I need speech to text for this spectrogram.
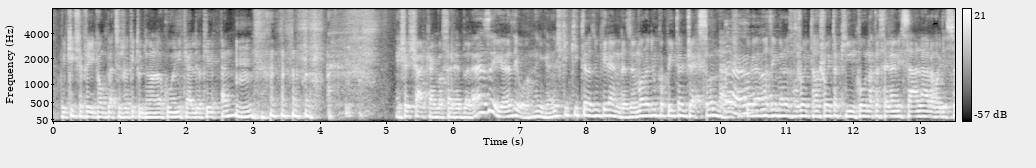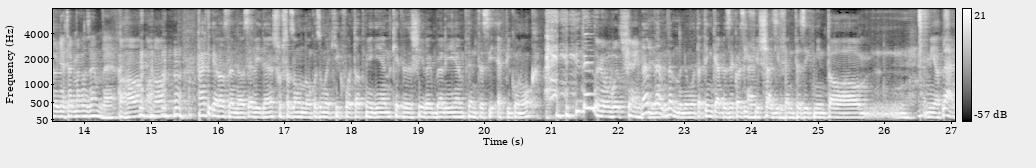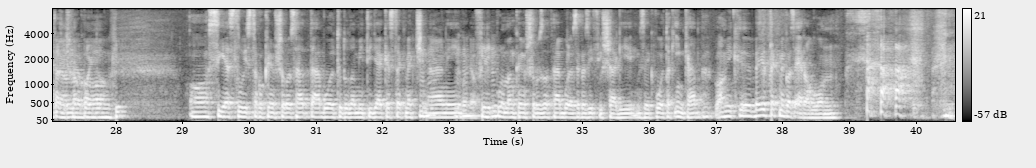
hogy kisebbségi komplexusra ki tudjon alakulni kellőképpen. Mm. és egy sárkányba szeret bele. Ez igen, ez jó. Igen. És ki kitelezünk ki rendező. Maradjunk a Peter Jacksonnál, és akkor azért, mert ez hasonlít, hasonlít a King Kongnak a szerelmi szállára, hogy szörnyeted meg az ember. Aha, aha. Hát igen, az lenne az evidens. Most azon gondolkozom, hogy kik voltak még ilyen 2000-es évekbeli ilyen fantasy epigonok. nem nagyon volt senki. Nem, nem, nem nagyon volt. Tehát inkább ezek az ifjúsági fantasy, mint a mi a Lehet az is a, a C.S. Lewis-nak a könyvsorozatából, tudod, amit így elkezdtek megcsinálni, mm-hmm. vagy a Philip Pullman könyvsorozatából, ezek az ifjúsági ezek voltak inkább, amik bejöttek meg az Eragon.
